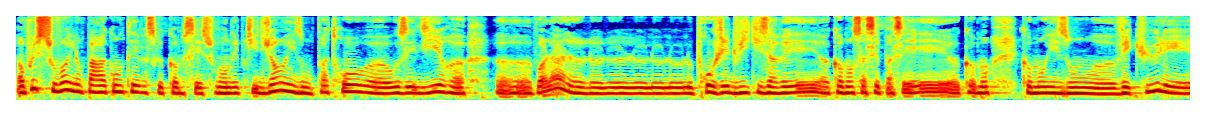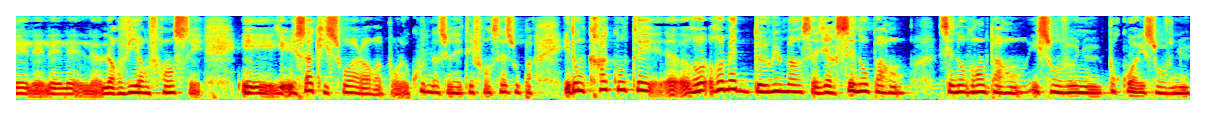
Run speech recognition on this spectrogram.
En plus, souvent, ils l'ont pas raconté parce que comme c'est souvent des petites gens, ils n'ont pas trop euh, osé dire, euh, voilà, le, projet de vie qu'ils avaient, comment ça s'est passé, comment comment ils ont vécu les, les, les, leur vie en France et, et, et ça qu'ils soient alors pour le coup de nationalité française ou pas. Et donc raconter, remettre de l'humain, c'est-à-dire c'est nos parents, c'est nos grands-parents, ils sont venus, pourquoi ils sont venus,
